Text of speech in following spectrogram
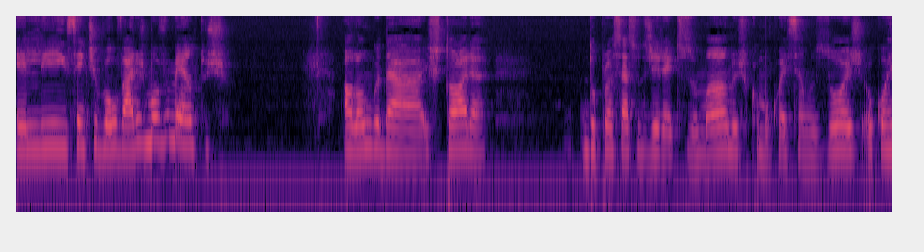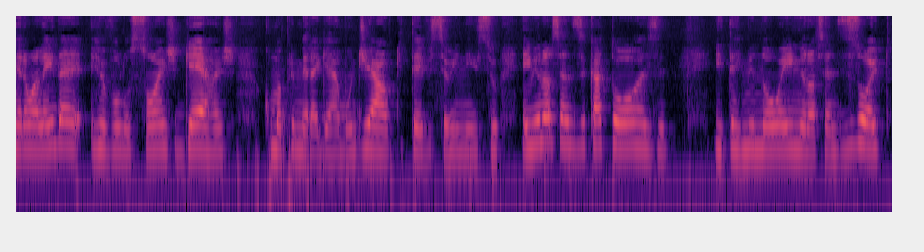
Ele incentivou vários movimentos. Ao longo da história do processo de direitos humanos, como conhecemos hoje, ocorreram além das revoluções, guerras, como a Primeira Guerra Mundial, que teve seu início em 1914 e terminou em 1918,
